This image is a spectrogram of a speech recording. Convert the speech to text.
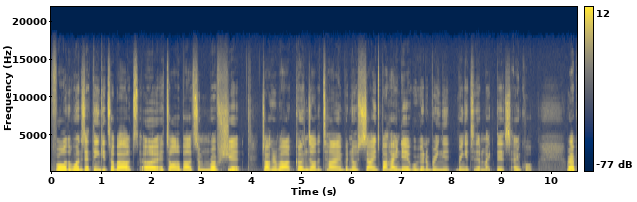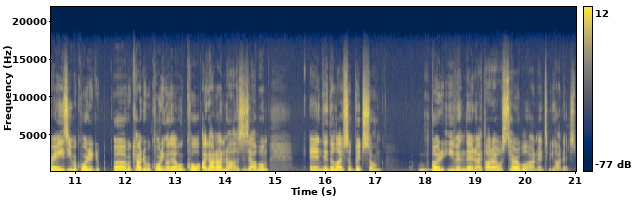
For all the ones that think it's about, uh, it's all about some rough shit, talking about guns all the time, but no science behind it. We're gonna bring it, bring it to them like this. End quote. Rapper AZ recorded uh, recounted recording of the album, quote, I got on Nas's album and did the Life's a Bitch song. But even then, I thought I was terrible on it, to be honest.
